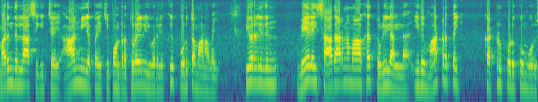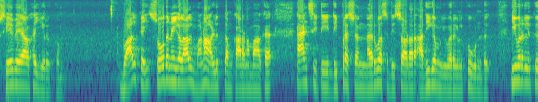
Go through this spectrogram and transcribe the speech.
மருந்தில்லா சிகிச்சை ஆன்மீக பயிற்சி போன்ற துறையில் இவர்களுக்கு பொருத்தமானவை. இவர்களின் வேலை சாதாரணமாக தொழில் அல்ல. இது மாற்றத்தை கற்றுக் கொடுக்கும் ஒரு சேவையாக இருக்கும். வாழ்க்கை சோதனைகளால் மன அழுத்தம் காரணமாக ஆன்சிட்டி டிப்ரெஷன் நர்வஸ் டிஸார்டர் அதிகம் இவர்களுக்கு உண்டு. இவர்களுக்கு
